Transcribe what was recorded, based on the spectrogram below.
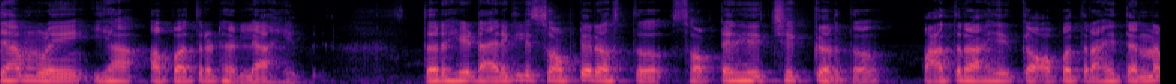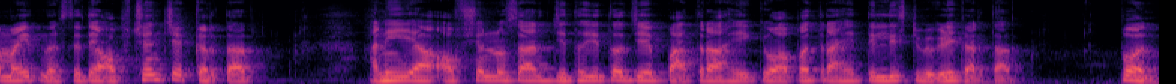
त्यामुळे ह्या अपात्र ठरल्या आहेत. तर हे डायरेक्टली सॉफ्टवेअर असतं. सॉफ्टवेअर हे चेक करतं. पात्र आहेत का अपात्र आहेत त्यांना माहीत नसतं. ते ऑप्शन चेक करतात. आणि या ऑप्शननुसार जिथं जिथं जे पात्र आहे किंवा अपात्र आहे ते लिस्ट वेगळी करतात. पण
